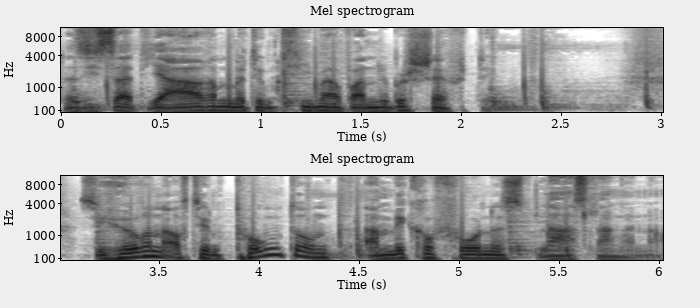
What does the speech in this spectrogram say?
der sich seit Jahren mit dem Klimawandel beschäftigt. Sie hören auf den Punkt und am Mikrofon ist Lars Langenau.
